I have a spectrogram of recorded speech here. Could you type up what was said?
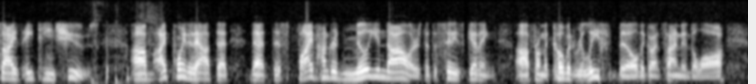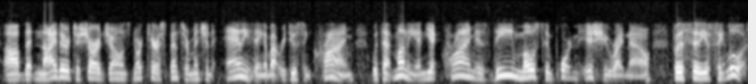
size 18 shoes, um, I pointed out that that this 500 million dollars that the city's getting uh, from the COVID relief bill that got signed into law, uh, that neither Tishaura Jones nor Cara Spencer mentioned anything about reducing crime with that money, and yet crime is the most important issue right now for the city of St. Louis.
